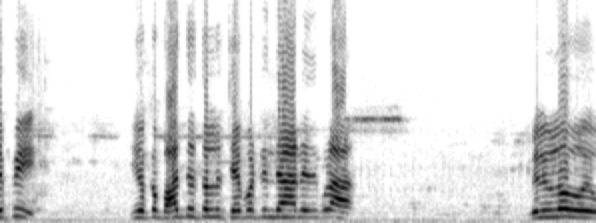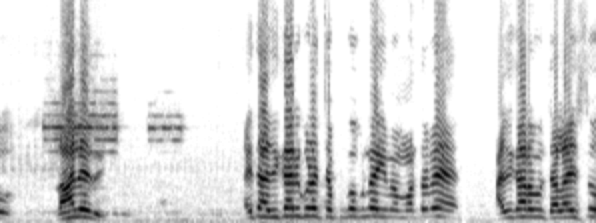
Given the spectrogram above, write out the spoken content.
చెప్పి ఈ యొక్క బాధ్యతలు చేపట్టిందా అనేది కూడా వెలుగులో రాలేదు. అయితే అధికారి కూడా చెప్పుకోకుండా ఈమె మాత్రమే అధికారం చలాయిస్తూ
